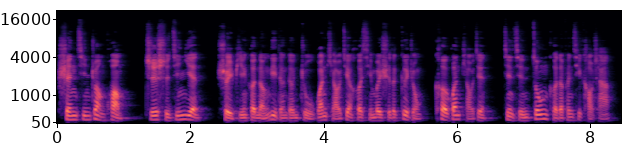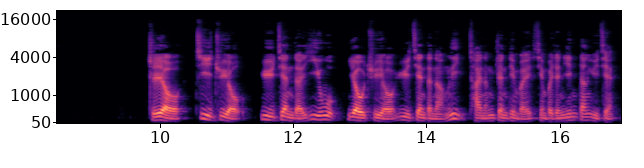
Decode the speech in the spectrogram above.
身心状况、知识经验、水平和能力等等主观条件和行为时的各种客观条件进行综合的分析考察。只有既具有预见的义务，又具有预见的能力，才能认定为行为人应当预见。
